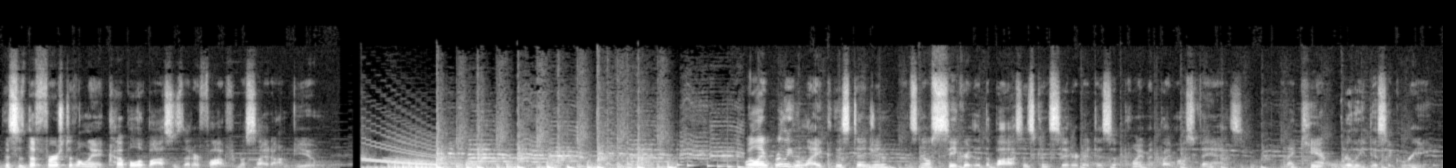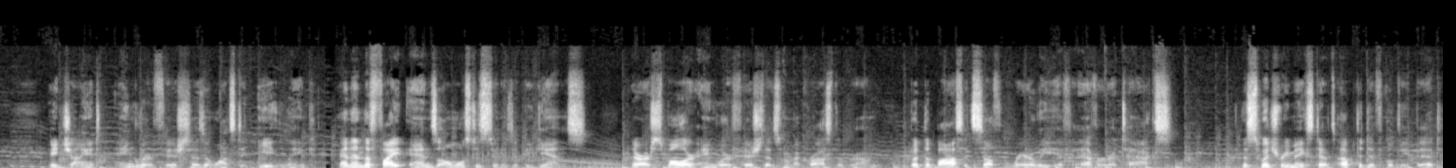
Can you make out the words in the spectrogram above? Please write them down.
This is the first of only a couple of bosses that are fought from a side on view. While I really like this dungeon, it's no secret that the boss is considered a disappointment by most fans, and I can't really disagree. A giant anglerfish says it wants to eat Link, and then the fight ends almost as soon as it begins. There are smaller anglerfish that swim across the room, but the boss itself rarely, if ever, attacks. The Switch remake steps up the difficulty a bit.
